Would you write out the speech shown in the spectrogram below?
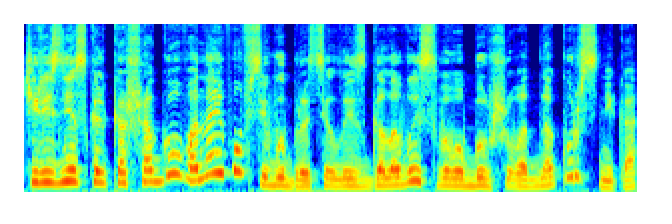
Через несколько шагов она и вовсе выбросила из головы своего бывшего однокурсника,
